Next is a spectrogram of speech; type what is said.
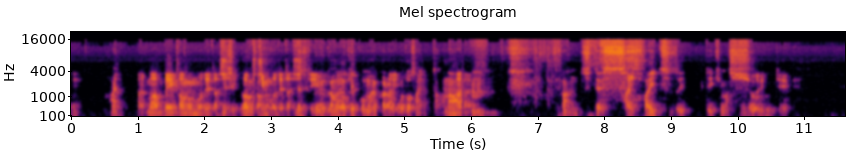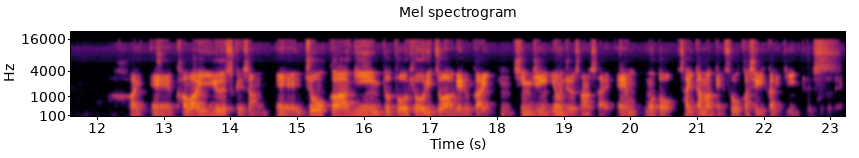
ねはい。はい。まあ、ベーカムも出たし、ワクチンも出たしっていう。ベーカムも結構前から合同さんやったかな。はいうん。って感じです。はいはい。続いていきましょう続。いて。はい。えー、河合祐介さん。えー、ジョーカー議員と投票率を上げる会。うん新人43歳。えーはい元埼玉県草加市議会議員ということで。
